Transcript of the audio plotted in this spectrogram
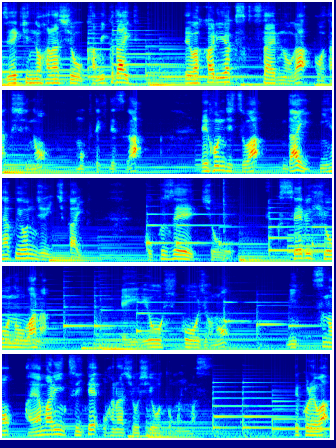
税金の話を噛み砕いて分かりやすく伝えるのが私の目的ですが、本日は第241回国税庁エクセル表の罠医療費控除の3つの誤りについてお話をしようと思います。でこれは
